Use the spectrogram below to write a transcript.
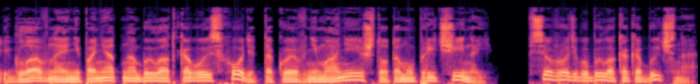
И главное, непонятно было, от кого исходит такое внимание и что тому причиной. Все вроде бы было как обычно.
